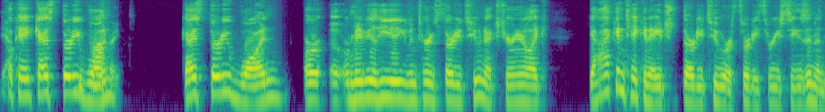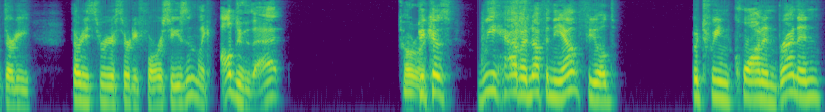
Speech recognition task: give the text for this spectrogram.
Yeah. okay, guys, thirty one, guys, thirty one, or or maybe he even turns thirty two next year, and you're like, yeah, I can take an age thirty two or thirty three season and 30, 33 or thirty four season. Like I'll do that Totally. because we have enough in the outfield between Kwan and Brennan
